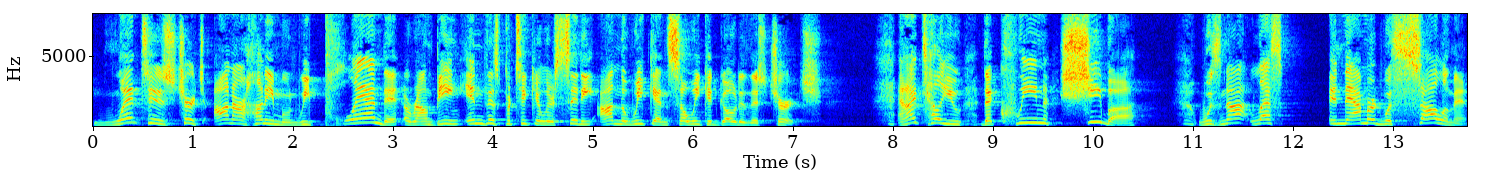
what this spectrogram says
went to his church on our honeymoon. We planned it around being in this particular city on the weekend so we could go to this church. And I tell you that Queen Sheba was not less enamored with Solomon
